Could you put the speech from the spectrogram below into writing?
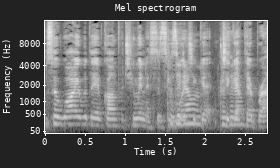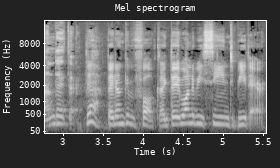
So why would they have gone for two minutes? Is 'Cause it they to get to get their brand out there? Yeah, they don't give a fuck. Like they want to be seen to be there.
